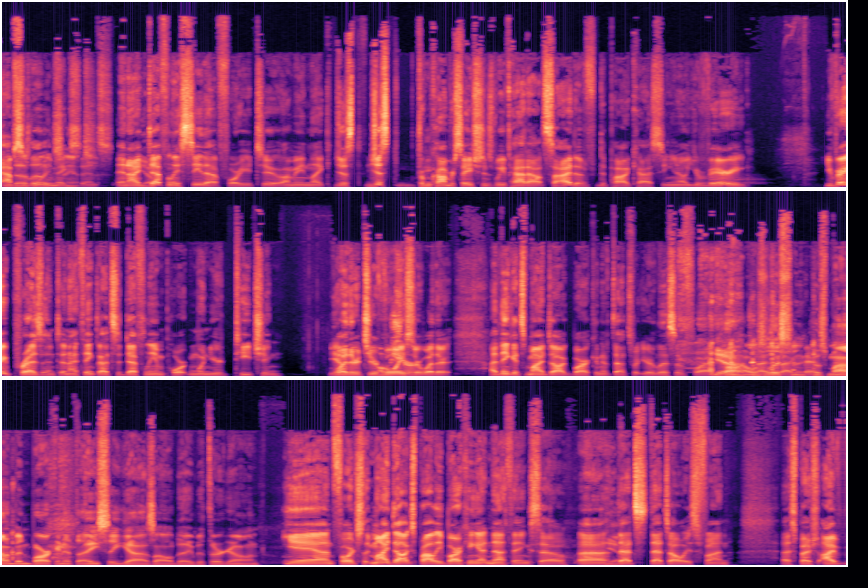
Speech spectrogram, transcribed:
Absolutely make makes sense. sense. And I yep. definitely see that for you too. I mean, like just just from conversations we've had outside of the podcasting, you know, you're very you're very present and I think that's definitely important when you're teaching yeah. Whether it's your oh, voice sure. or whether I think it's my dog barking, if that's what you're listening for. I yeah, I was listening because mine have been barking at the AC guys all day, but they're gone. Yeah, unfortunately, my dog's probably barking at nothing, so uh, yeah. that's that's always fun. Especially, I've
